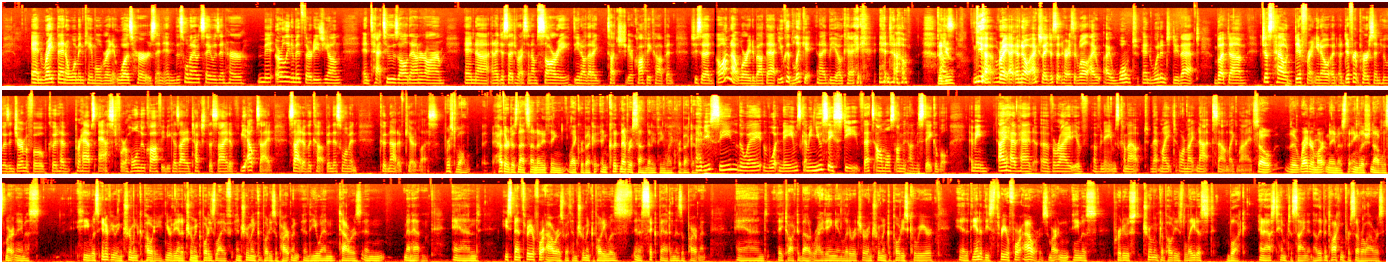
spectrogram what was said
And right then, a woman came over and it was hers. And, and this woman, I would say, was in her mid, early to mid 30s, young, and tattoos all down her arm. And, uh, and I just said to her, I said, I'm sorry, you know, that I touched your coffee cup. And she said, Oh, I'm not worried about that. You could lick it and I'd be okay. And um, Did I you? yeah, right. I, no, actually, I just said to her, I said, "Well, I, I won't and wouldn't do that." But um, just how different, you know, a, a different person who is a germaphobe could have perhaps asked for a whole new coffee because I had touched the side of the outside side of the cup, and this woman could not have cared less. First of all, Heather does not sound anything like Rebecca and could never sound anything like Rebecca. Have you seen the way what names? I mean, you say Steve. That's almost un- unmistakable. I mean, I have had a variety of, of names come out that might or might not sound like mine. So the writer Martin Amis, the English novelist Martin Amis, he was interviewing Truman Capote near the end of Truman Capote's life in Truman Capote's apartment in the UN towers in Manhattan. And he spent three or four hours with him. Truman Capote was in a sick bed in his apartment. And they talked about writing and literature and Truman Capote's career. And at the end of these three or four hours, Martin Amis produced Truman Capote's latest book and asked him to sign it. Now, they've been talking for several hours,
